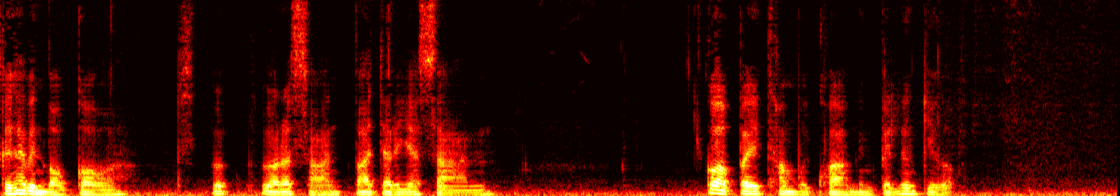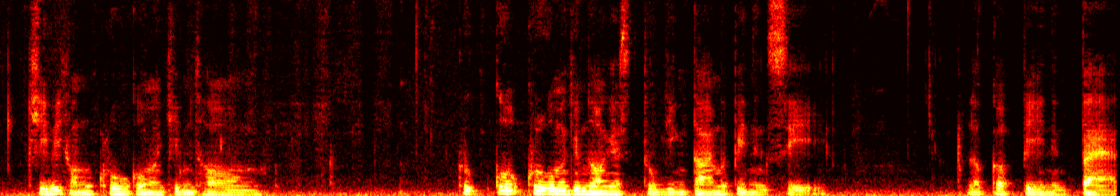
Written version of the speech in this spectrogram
คล้ายๆเป็นบอกกอวารสารปาจริยสาร ก็ไปทำบทความหนึ่งเป็นเรื่องเกี่ยวกับชีวิตของครูโกมันคิมทอง ครูครูครูโกมันคิมทองแกถูกยิงตายเมื่อปีหนึ่งสี่ แล้วก็ปีหนึ่งแปด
